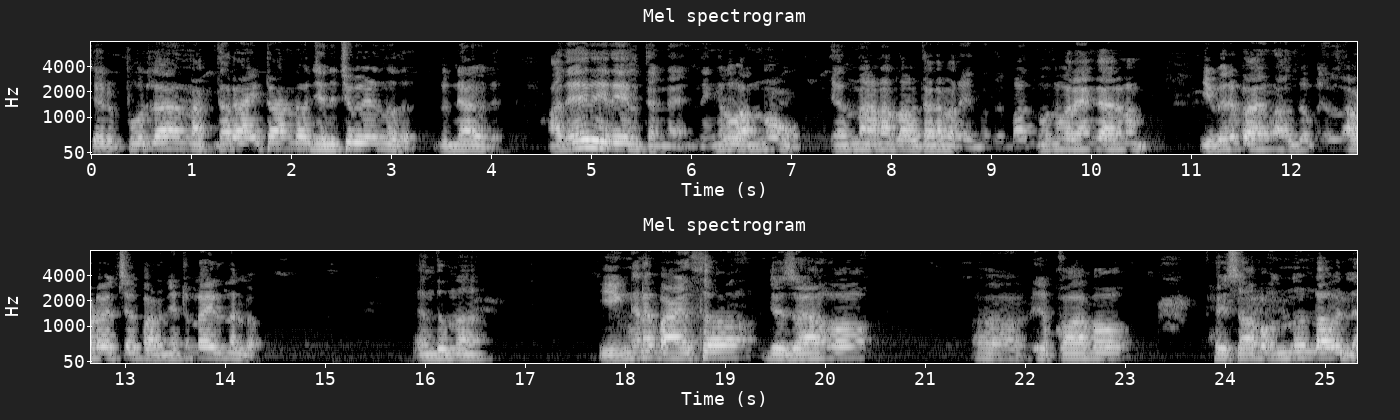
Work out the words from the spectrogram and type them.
ചെരുപ്പില്ല നഗ്നരായിട്ടാണല്ലോ ജനിച്ചു വീഴുന്നത് ദുന്യാവിൽ. അതേ രീതിയിൽ തന്നെ നിങ്ങൾ വന്നു എന്നാണ് അള്ളാഹു താല പറയുന്നത്. വന്നു എന്ന് പറയാൻ കാരണം ഇവർ അവിടെ വെച്ച് പറഞ്ഞിട്ടുണ്ടായിരുന്നല്ലോ. എന്തെന്ന്? ഇങ്ങനെ ബായസോ ജസാഹോ ഇഖാബോ ഹിസാബോ ഒന്നും ഉണ്ടാവില്ല.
